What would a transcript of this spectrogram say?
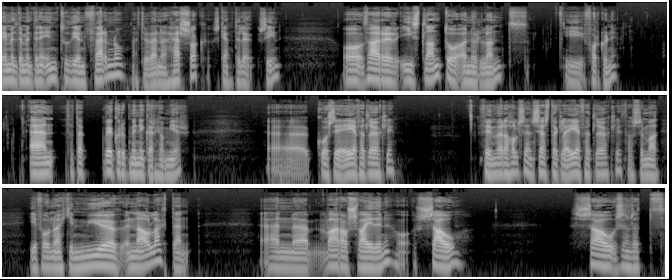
heimildamindinni Into the Inferno, eftir Werner Herzog, skemmtileg sín og þar er Ísland og önnur lönd í forgrunni. En þetta vekur upp minningar hjá mér. Uh, gósið Eyjafellauökli fimmverðahálsi en sérstaklega Eyjafellauökli þar sem að ég fóð nú ekki mjög nálagt en, en uh, var á svæðinu og sá sá sagt,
